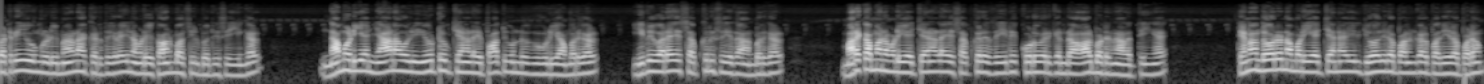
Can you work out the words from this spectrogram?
பற்றி உங்களுடைய மன கருத்துக்களை நம்முடைய கான்பாஸில் பதிவு செய்யுங்கள். நம்முடைய ஞான ஒளி யூடியூப் சேனலை பார்த்து கொண்டிருக்கக்கூடிய அன்பர்கள் இதுவரை சப்ஸ்கிரைப் செய்த அன்பர்கள் மறக்காமல் நம்முடைய சேனலை சப்ஸ்கிரைப் செய்து கொடுவருக்கின்ற இருக்கின்ற ஆல் பட்டன் அழுத்திங்க. தினந்தோறும் நம்முடைய சேனலில் ஜோதிட பலன்கள் பதிவிடப்படும்.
